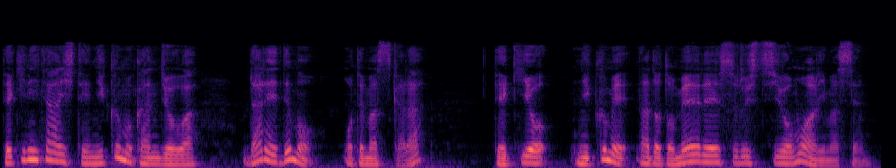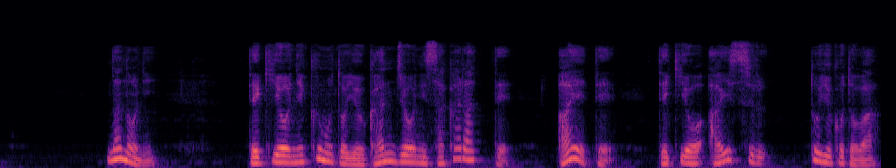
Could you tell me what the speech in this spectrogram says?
敵に対して憎む感情は誰でも持てますから、敵を憎めなどと命令する必要もありません。なのに、敵を憎むという感情に逆らって、あえて敵を愛するということは、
